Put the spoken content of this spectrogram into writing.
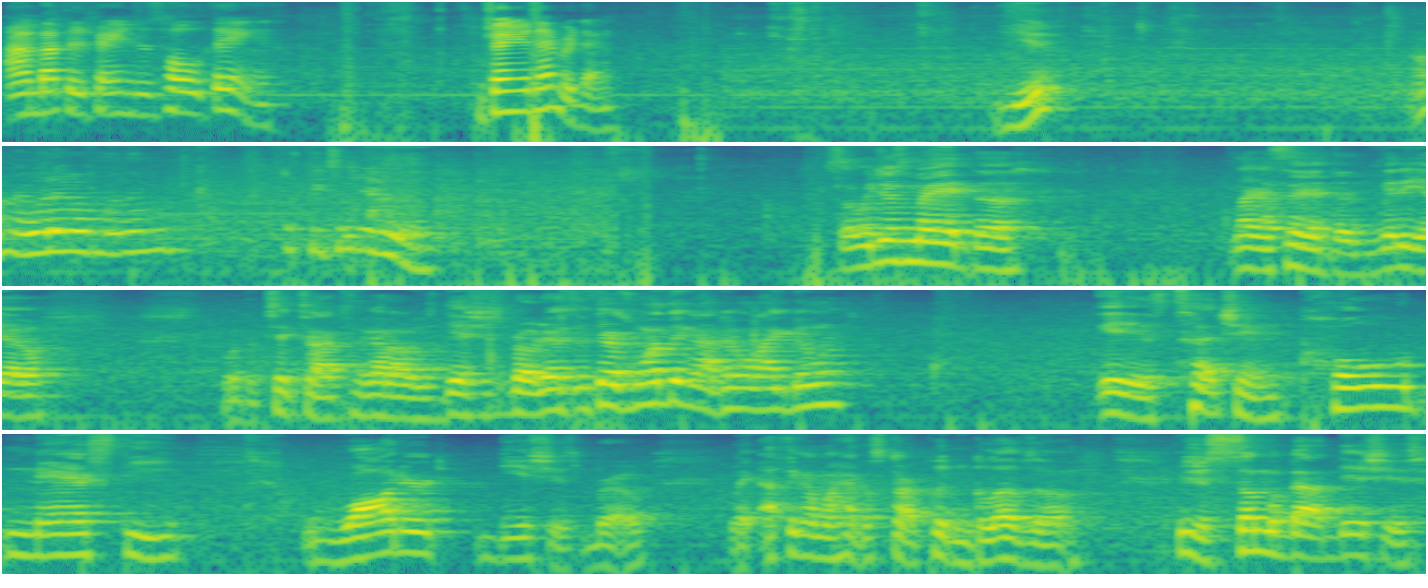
I'm about to change this whole thing. I'm changing everything. Yeah. Alright, whatever, whatever. Okay, tune in. So we just made the, like I said, the video with the TikToks. I got all these dishes, bro. There's if there's one thing I don't like doing, it is touching cold, nasty, watered dishes, bro. Like I think I'm gonna have to start putting gloves on. There's just something about dishes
